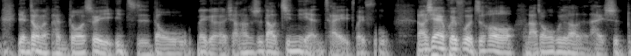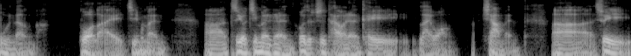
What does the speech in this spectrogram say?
严重了很多，所以一直都那个小三通是到今年才恢复，然后现在恢复了之后，拿中国护照的人还是不能。过来金门。啊，只有金门人或者是台湾人可以来往厦门。啊，所以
